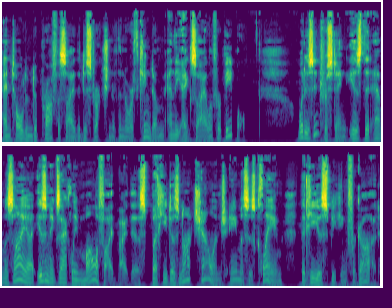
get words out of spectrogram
and told him to prophesy the destruction of the north kingdom and the exile of her people. What is interesting is that Amaziah isn't exactly mollified by this, but he does not challenge Amos's claim that he is speaking for God.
